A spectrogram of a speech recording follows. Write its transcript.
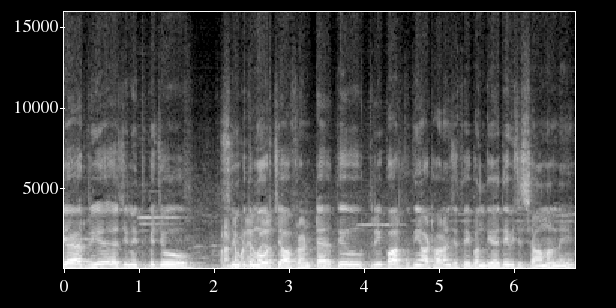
ਗੈਰ ਰਾਜਨੀਤਿਕ ਜੋ ਫਰੰਟ ਸੰਯੁਕਤ ਬਣਿਆ ਹੋਇਆ। ਮੋਰਚਾ ਫਰੰਟ ਹੈ ਤੇ ਉਹ ਉੱਤਰੀ ਭਾਰਤ ਦੀਆਂ 18 ਜਥੇਬੰਦੀਆਂ ਇਹਦੇ ਵਿੱਚ ਸ਼ਾਮਲ ਨੇ।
